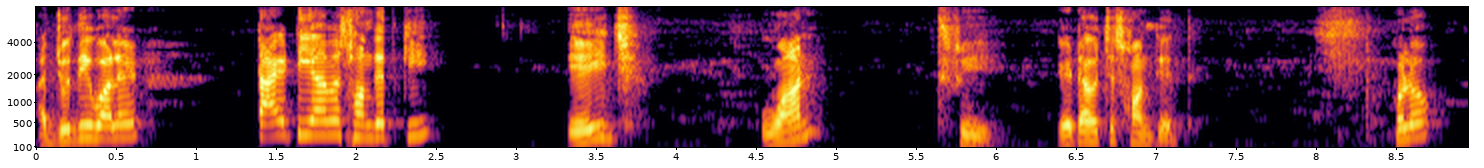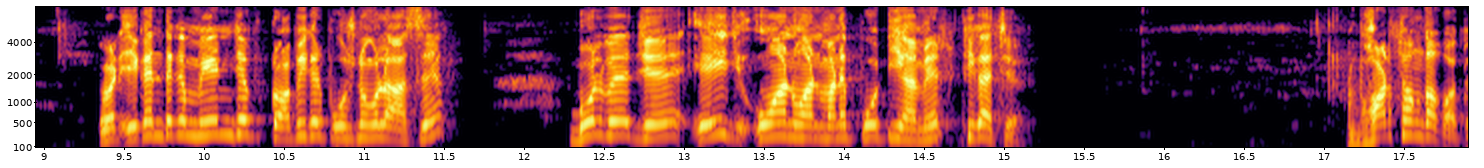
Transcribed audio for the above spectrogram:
আর যদি বলে টাইটিয়ামের সংকেত কি? এইচ ওয়ান থ্রি এটা হচ্ছে সংকেত। হলো? এবার এখান থেকে মেন যে টপিকের প্রশ্নগুলো আসে, বলবে যে এইচ ওয়ান ওয়ান মানে পোটিয়ামের ঠিক আছে? ভর সংখ্যা কত?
